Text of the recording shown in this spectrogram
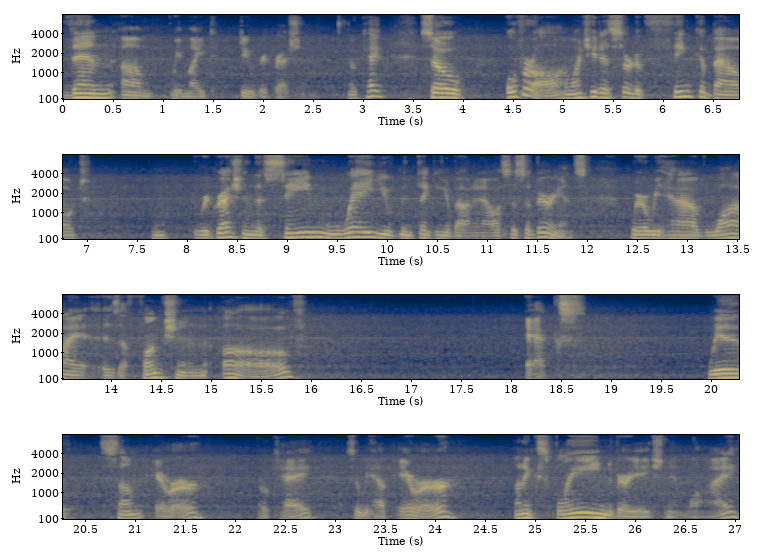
Then um, we might do regression. Okay, so overall, I want you to sort of think about regression the same way you've been thinking about analysis of variance, where we have y as a function of x with some error, okay? So we have error, unexplained variation in y,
